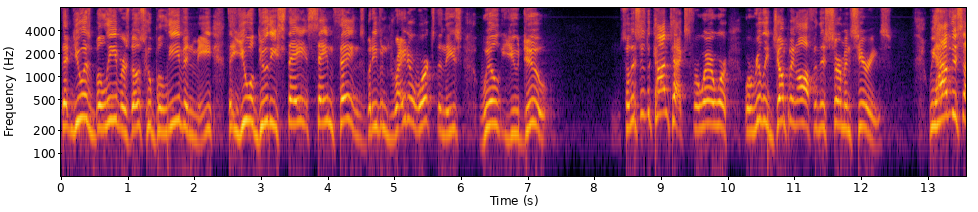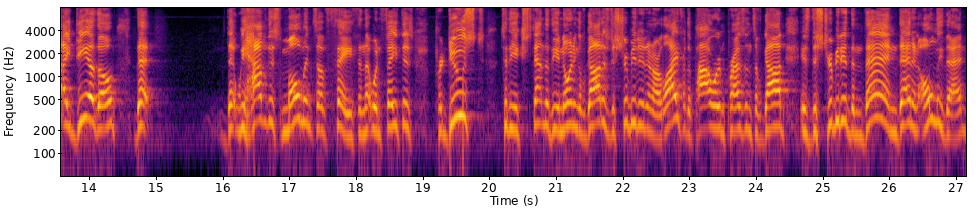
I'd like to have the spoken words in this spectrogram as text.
that you as believers, those who believe in me, that you will do these same things, but even greater works than these will you do. So, this is the context for where we're, we're really jumping off in this sermon series. We have this idea, though, that that we have this moment of faith, and that when faith is produced to the extent that the anointing of God is distributed in our life, or the power and presence of God is distributed, then then, then and only then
